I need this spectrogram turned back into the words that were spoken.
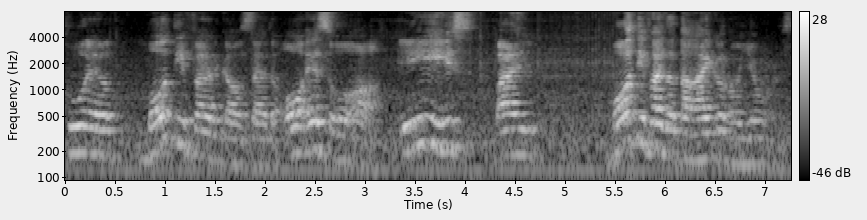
to a modified Gauss-Seidel or SOR is by modify the diagonal inverse.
